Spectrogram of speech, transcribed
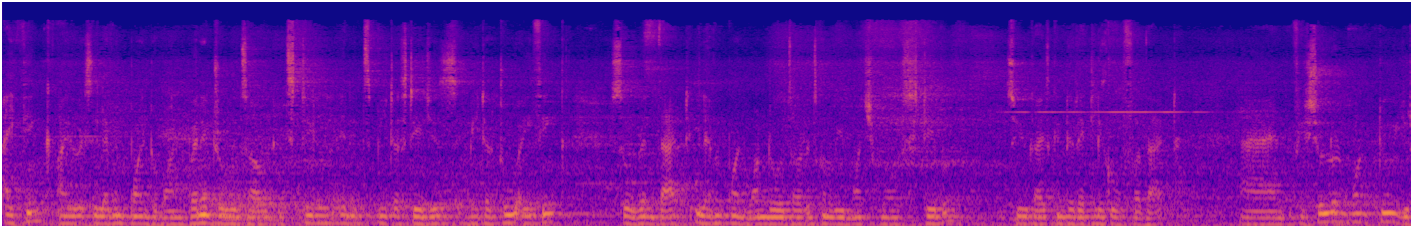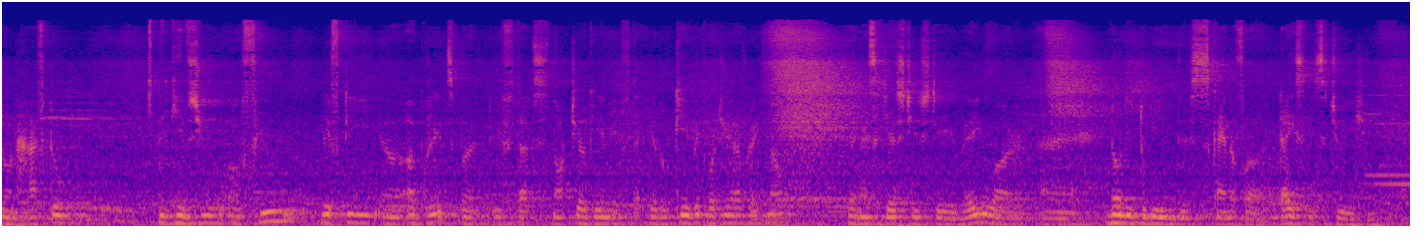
I think iOS 11.1 when it rolls out it's still in its beta stages beta 2 I think. So when that 11.1 rolls out it's going to be much more stable. So you guys can directly go for that. And if you still don't want to you don't have to. It gives you a few nifty uh, upgrades but if that's not your game if that you're okay with what you have right now then I suggest you stay where you are and no need to be in this kind of a dicey situation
